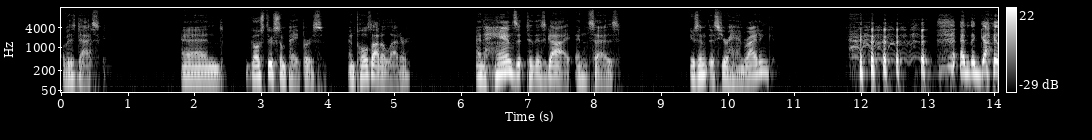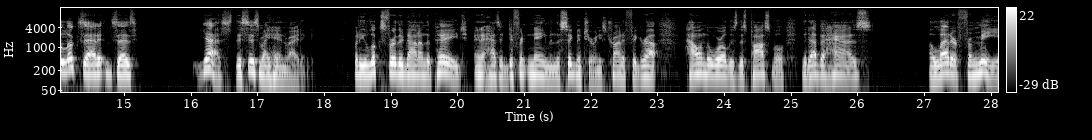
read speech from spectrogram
of his desk and goes through some papers and pulls out a letter and hands it to this guy and says, Isn't this your handwriting? and the guy looks at it and says, yes, this is my handwriting. But he looks further down on the page and it has a different name in the signature. And he's trying to figure out how in the world is this possible that Rebbe has a letter from me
